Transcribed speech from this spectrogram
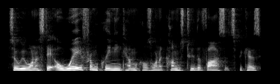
So we want to stay away from cleaning chemicals when it comes to the faucets because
